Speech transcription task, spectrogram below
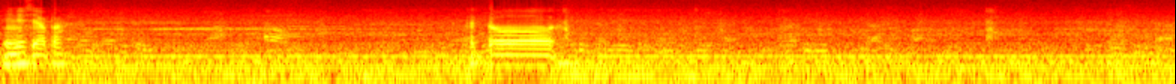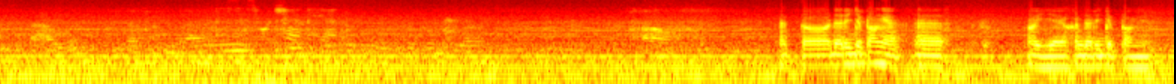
Ini siapa? Atau atau dari Jepang ya? Eh, oh iya kan dari Jepang ya.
